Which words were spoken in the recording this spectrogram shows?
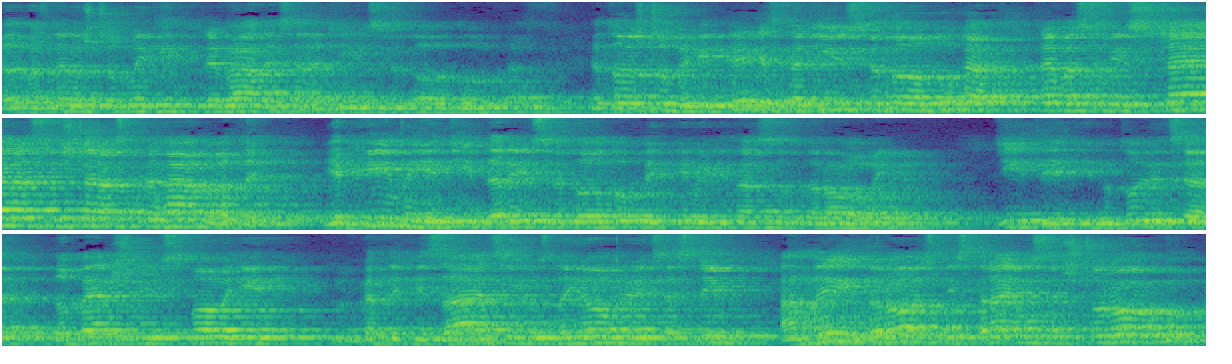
але важливо, щоб ми відкривалися на дію Святого Духа. Для того, щоб відкритись на дію Святого Духа, треба собі ще раз і ще раз пригадувати, якими є ті дари Святого Духа, якими Він нас обдаровує. Діти, які готуються до першої сповіді катехізації, ознайомлюються з тим, а ми, дорослі, стараємося щороку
